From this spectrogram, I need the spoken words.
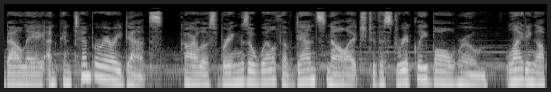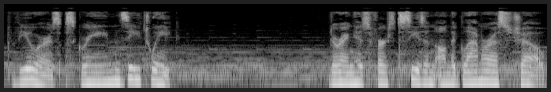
ballet and contemporary dance. Carlos brings a wealth of dance knowledge to the Strictly Ballroom, lighting up viewers' screens each week. During his first season on the glamorous show,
